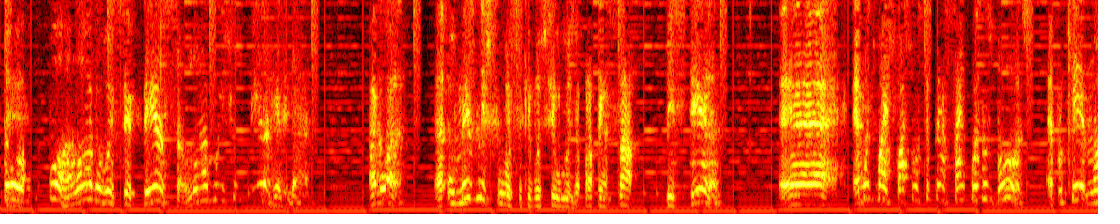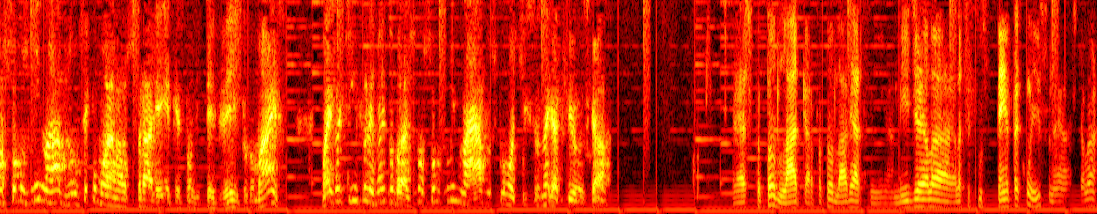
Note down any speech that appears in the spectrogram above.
então, porra, logo você pensa, logo isso vira realidade. Agora, é, o mesmo esforço que você usa para pensar besteira, é, é, muito mais fácil você pensar em coisas boas. É porque nós somos minados. Eu não sei como é na Austrália aí a questão de TV e tudo mais, mas aqui, infelizmente, no Brasil, nós somos minados com notícias negativas, cara. Acho que para todo lado, cara, para todo lado é assim. A mídia, ela, ela se sustenta com isso, né? Acho que ela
